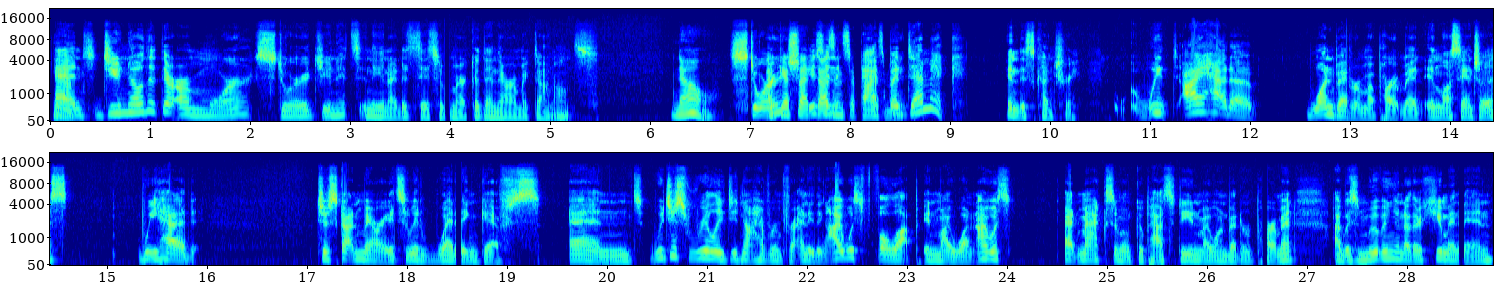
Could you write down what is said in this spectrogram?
Yeah. And do you know that there are more storage units in the United States of America than there are McDonald's? No. storage I guess that doesn't surprise me. epidemic in this country. We I had a one bedroom apartment in Los Angeles. We had just gotten married, so we had wedding gifts and we just really did not have room for anything. I was full up in my one. I was at maximum capacity in my one bedroom apartment. I was moving another human in.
